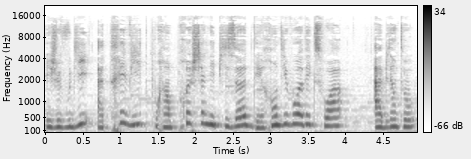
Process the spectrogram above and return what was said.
et je vous dis à très vite pour un prochain épisode des Rendez-vous avec soi. À bientôt.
